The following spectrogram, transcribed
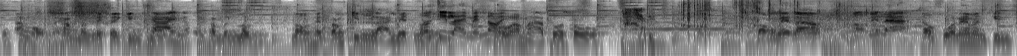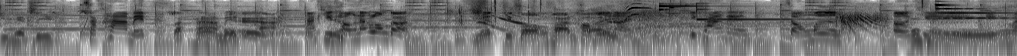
โอ้โหเอาผมเลยทำเหมือนไม่เคยกินขนใช่มไม่เคยกิน ทำมันหล่น ลองให้ต้องกินหลายเม็ดหน่อก็ยกินหลายเม็ดหน่อเพยราะว่าหมาตัวโตสองเม็ดแล้ว สองเม็ดแล้ว เราควรให้มันกินกี่เม็ดดี สักห้าเม็ด สักห้าเม็ดเอออะอะคิงคองนั่งลงก่อน เม็ดที่สองผ่านขอไปมือหน่อย อีกข้างหนึ่งสองมือ โอเค เก่งม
